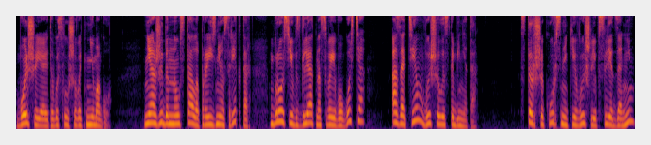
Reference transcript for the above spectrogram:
Больше я это выслушивать не могу. Неожиданно устало произнес ректор, бросив взгляд на своего гостя, а затем вышел из кабинета. Старшекурсники вышли вслед за ним,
